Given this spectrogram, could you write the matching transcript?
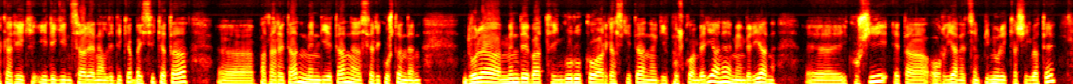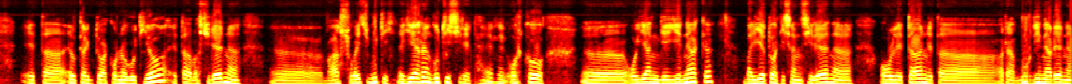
bakarrik irigintzaren aldetik, baizik eta uh, patarretan, mendietan, zer ikusten den. Dola mende bat inguruko argazkitan gipuzkoan berian, eh, hemen berian eh, ikusi, eta horrian etzen pinurik kasik bate, eta eukaliptoak orno gutio, eta baziren uh, ba, zuaitz guti, egiaran guti ziren. Eh, horko uh, oian gehienak, baliatuak izan ziren, uh, oletan eta ara, burdinaren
